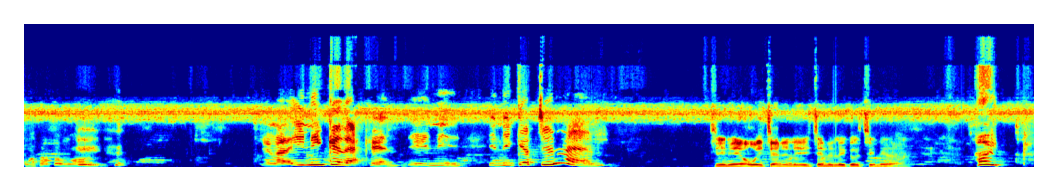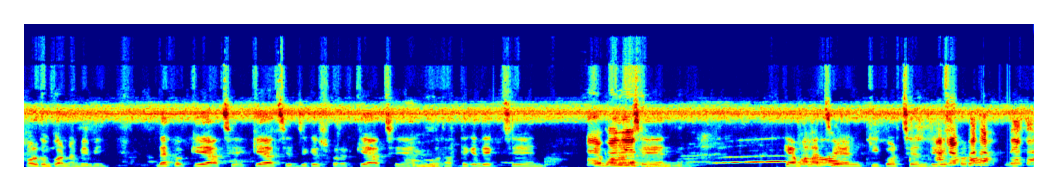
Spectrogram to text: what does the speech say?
কথা তো বল। এবার ইনিকে দেখেন। ইনি ইনিকে চেনেন? চেনে ওই চ্যানেলে এই চ্যানেলে কেউ চেনে না। ওরকম কর না বেবি দেখো কে আছে কে আছে জিজ্ঞেস করো কে আছেন কোথা থেকে দেখছেন কেমন আছেন? কেমন আছেন কি করছেন জিজ্ঞেস করো। দেখা দেখা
